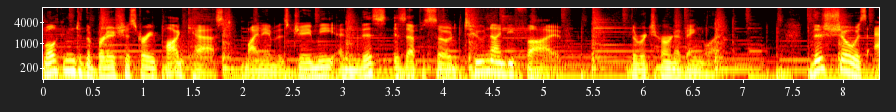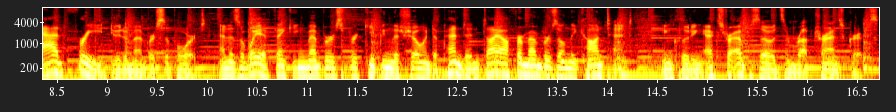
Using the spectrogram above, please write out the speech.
Welcome to the British History Podcast. My name is Jamie, and this is episode 295 The Return of England. This show is ad free due to member support, and as a way of thanking members for keeping the show independent, I offer members only content, including extra episodes and rough transcripts.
